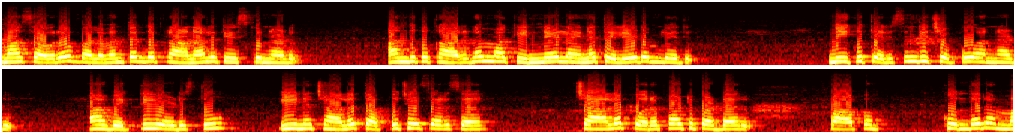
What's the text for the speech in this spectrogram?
మా సౌరవ్ బలవంతంగా ప్రాణాలు తీసుకున్నాడు. అందుకు కారణం మాకు ఇన్నేళ్ళైనా తెలియడం లేదు. నీకు తెలిసింది చెప్పు అన్నాడు. ఆ వ్యక్తి ఏడుస్తూ ఈయన చాలా తప్పు చేశారు సార్. చాలా పొరపాటు పడ్డారు. పాపం. కుందరమ్మ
